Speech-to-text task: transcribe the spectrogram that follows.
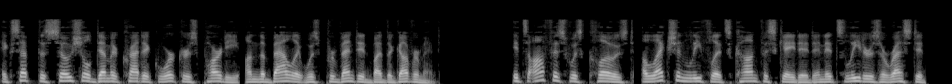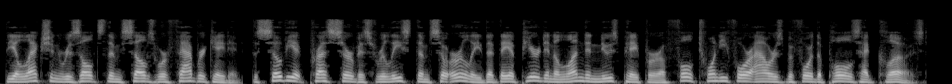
except the Social Democratic Workers' Party on the ballot was prevented by the government. Its office was closed, election leaflets confiscated and its leaders arrested. The election results themselves were fabricated. The Soviet press service released them so early that they appeared in a London newspaper a full 24 hours before the polls had closed.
